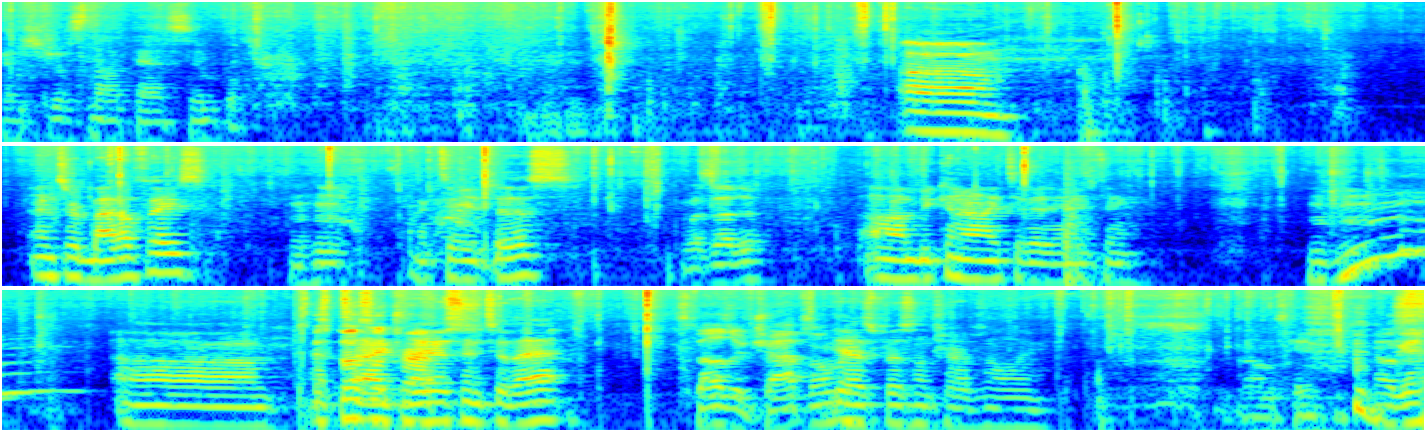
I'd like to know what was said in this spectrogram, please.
It's just not that simple. um, enter battle phase. Mm-hmm. Activate this. What's that do? Um, you cannot activate anything. Mm-hmm. Um, Spells and attack traps. this into that. Spells or traps only? Yeah, spells and traps only. No, I'm kidding. Okay.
